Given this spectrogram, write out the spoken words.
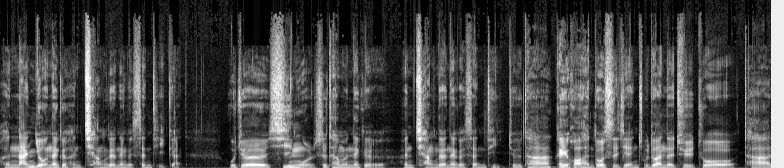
很难有那个很强的那个身体感，我觉得吸引我的是他们那个很强的那个身体，就是他可以花很多时间不断的去做他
